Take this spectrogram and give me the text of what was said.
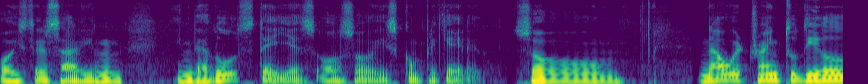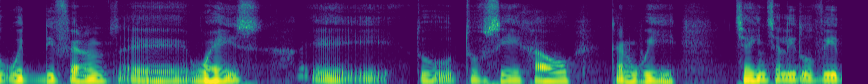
oysters are in in the adult stages, also is complicated. So now we're trying to deal with different uh, ways uh, to to see how can we change a little bit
